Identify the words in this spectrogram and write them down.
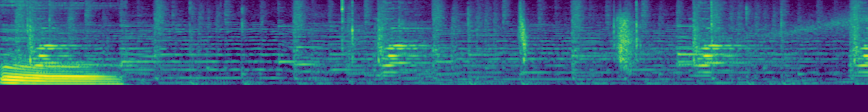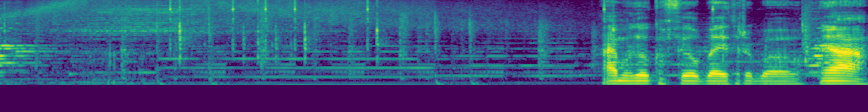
Oeh. Hij moet ook een veel betere bow. Ja,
